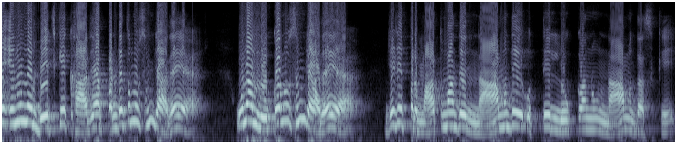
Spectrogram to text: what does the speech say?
ਇਹਨੂੰ ਮੈਂ ਵੇਚ ਕੇ ਖਾ ਰਿਹਾ, ਪੰਡਤ ਨੂੰ ਸਮਝਾ ਰਿਹਾ ਉਹਨਾਂ ਲੋਕਾਂ ਨੂੰ ਸਮਝਾ ਰਹੇ ਆ, ਜਿਹੜੇ ਪ੍ਰਮਾਤਮਾ ਦੇ ਨਾਮ ਦੇ ਉੱਤੇ ਲੋਕਾਂ ਨੂੰ ਨਾਮ ਦੱਸ ਕੇ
